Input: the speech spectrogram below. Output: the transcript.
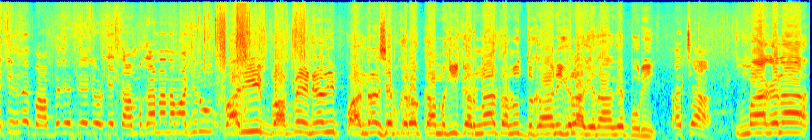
ਕਿਸੇ ਨੇ ਬਾਬੇ ਦੇ ਟੇ ਜੋੜ ਕੇ ਕੰਮ ਕਰਨਾ ਨਵਾਂ ਸ਼ੁਰੂ? ਭਾਜੀ ਬਾਬੇ ਇਹਨਾਂ ਦੀ ਪਾਰਟਨਰਸ਼ਿਪ ਕਰੋ ਕੰਮ ਕੀ ਕਰਨਾ ਤੁਹਾਨੂੰ ਦੁਕਾਨ ਹੀ ਖਿਲਾ ਕੇ ਦਾਂਗੇ ਪੂਰੀ। ਅੱਛਾ। ਮੈਂ ਕਹਿੰਦਾ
